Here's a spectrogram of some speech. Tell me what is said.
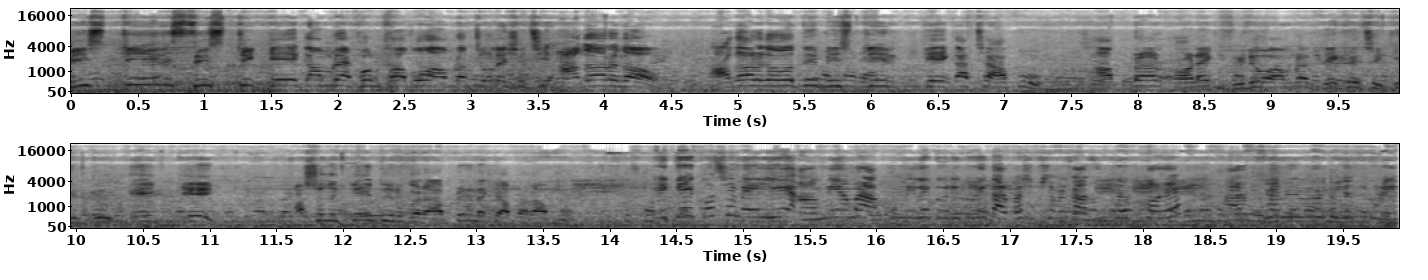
বৃষ্টির সৃষ্টি কেক আমরা এখন খাব আমরা চলে এসেছি আগারগাঁও। আগারগাঁওতে বৃষ্টির কেক। আছে আপু, আপনার অনেক ভিডিও আমরা দেখেছি, কিন্তু এই কেক আসলে কে তৈরি করে? আপনি নাকি আপনার আম্মু? এই কেক হচ্ছে মেনলি আমি আমার আপু মিলে তৈরি করি তার পাশাপাশি আমার কাজিন হেল্প করে আর ফ্যামিলি মেম্বার তো হেল্প করেই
